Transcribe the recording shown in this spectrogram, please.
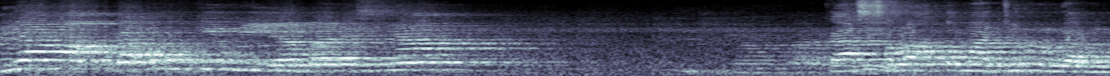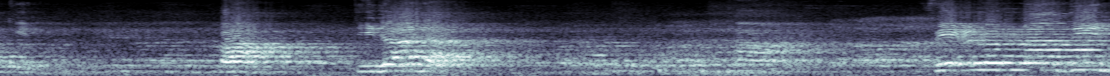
Dia nggak mungkin dia barisnya kasrah atau majrur nggak mungkin. Paham? Tidak ada. Nah, fi'lun nadin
